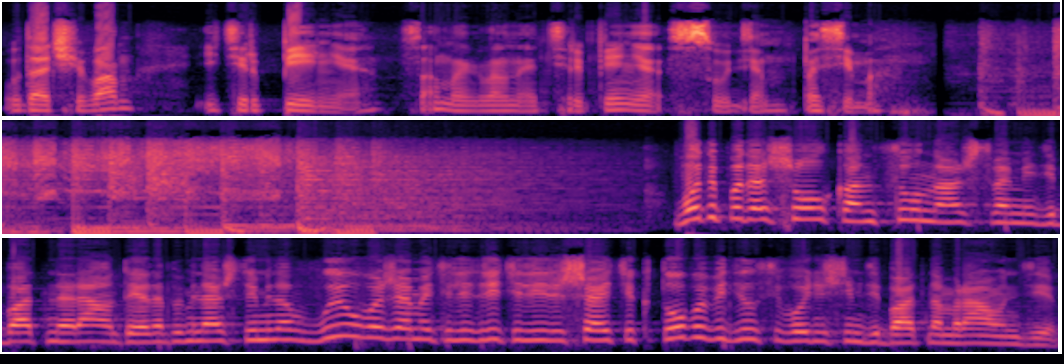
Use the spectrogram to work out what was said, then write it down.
Удачи вам и терпения. Самое главное, терпение судьям. Спасибо. Вот и подошел к концу наш с вами дебатный раунд. Я напоминаю, что именно вы, уважаемые телезрители, решаете, кто победил в сегодняшнем дебатном раунде.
